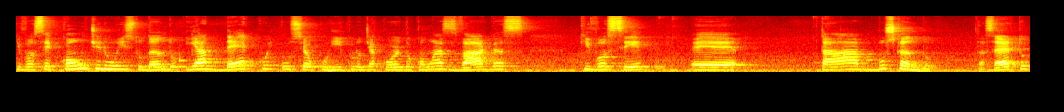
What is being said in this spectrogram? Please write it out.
que você continue estudando e adeque o seu currículo de acordo com as vagas que você está é, tá buscando, tá certo?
